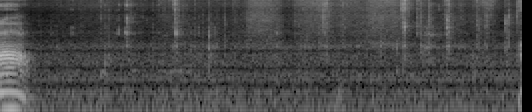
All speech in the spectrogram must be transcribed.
와.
